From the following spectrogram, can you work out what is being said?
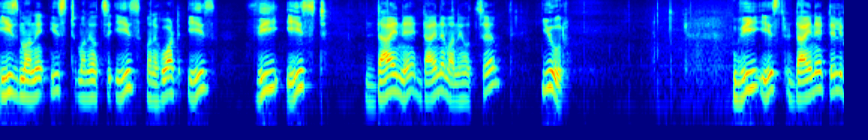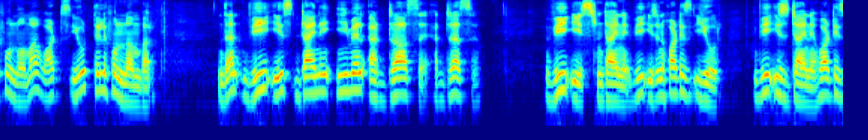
ইজ মানে ইস্ট মানে হচ্ছে ইজ মানে হোয়াট ইজ ভি ইস্ট ডাইনে ডাইনে মানে হচ্ছে ইউর। ভি ইস্ট ডাইনে টেলিফোন নোমা what's your telephone number then ভি ইস্ট ডাইনে ইমেল অ্যাড্রেস অ্যাড্রেস ভি ইস্ট ডাইনে ভি ইজ হোয়াট ইজ ইউর ভি ইজ ডাইনে what is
